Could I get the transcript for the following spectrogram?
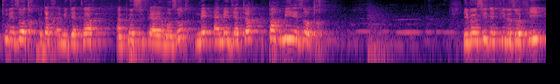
tous les autres, peut-être un médiateur un peu supérieur aux autres, mais un médiateur parmi les autres. Il y avait aussi des philosophies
